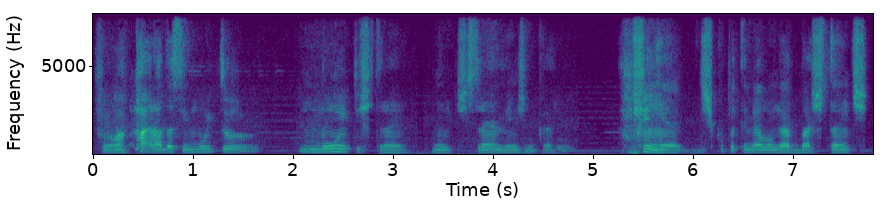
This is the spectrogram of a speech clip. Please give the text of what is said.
Foi uma parada assim muito, muito estranha, muito estranha mesmo, cara. Enfim, é, desculpa ter me alongado bastante.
